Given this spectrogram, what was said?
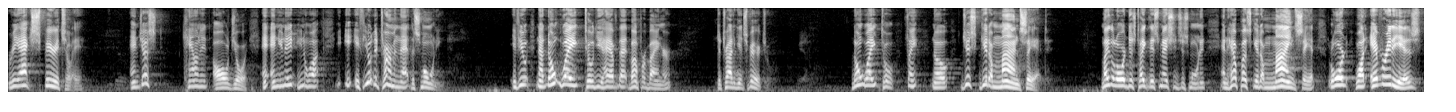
react spiritually, and just count it all joy. And, and you need, you know what? If you'll determine that this morning, if you now don't wait till you have that bumper banger to try to get spiritual. Don't wait till think. No, just get a mindset. May the Lord just take this message this morning and help us get a mindset. Lord, whatever it is,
